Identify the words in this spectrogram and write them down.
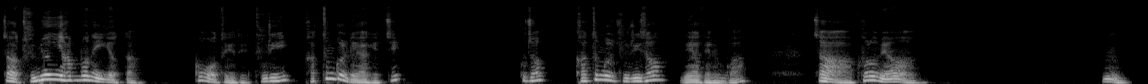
자, 두 명이 한 번에 이겼다. 그럼 어떻게 돼? 둘이 같은 걸 내야겠지? 그죠? 같은 걸 둘이서 내야 되는 거야. 자, 그러면, 음,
